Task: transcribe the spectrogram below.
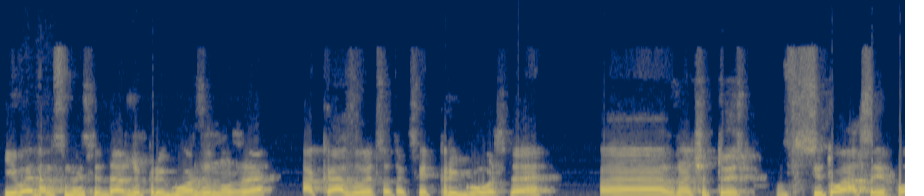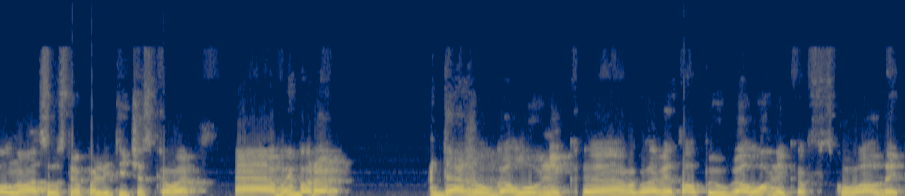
И в этом смысле даже Пригожин уже оказывается, так сказать, Пригож, да, а, значит, то есть в ситуации полного отсутствия политического выбора даже уголовник во главе толпы уголовников с кувалдой,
